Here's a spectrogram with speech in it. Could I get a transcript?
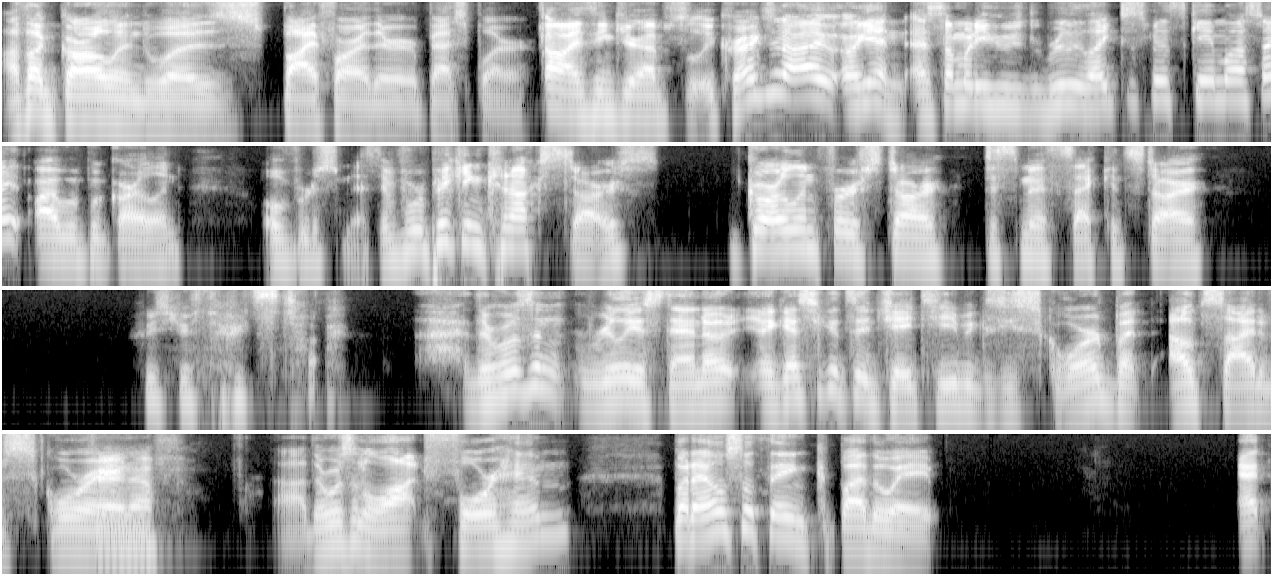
I thought Garland was by far their best player. Oh, I think you're absolutely correct. And I, again, as somebody who really liked DeSmith's game last night, I would put Garland over DeSmith. If we're picking Canucks stars, Garland first star, DeSmith second star. Who's your third star? There wasn't really a standout. I guess you could say JT because he scored, but outside of scoring, fair enough. Uh, there wasn't a lot for him. But I also think, by the way, at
